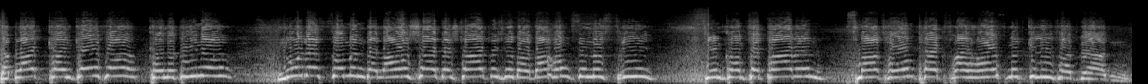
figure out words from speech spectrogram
Da bleibt kein Käfer, keine Biene, nur das Summen der Lauscher der staatlichen Überwachungsindustrie, die im komfortablen Smart Home Pack Freihaus mitgeliefert werden.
